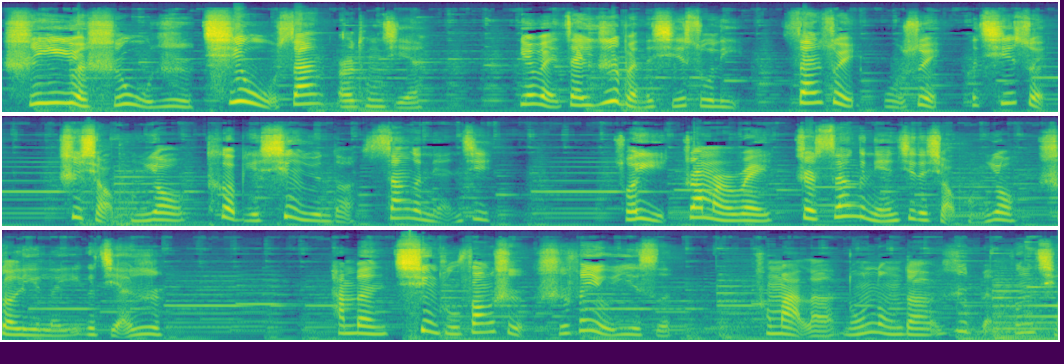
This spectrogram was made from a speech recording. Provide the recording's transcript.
十一月十五日七五三儿童节，因为在日本的习俗里，三岁、五岁和七岁。是小朋友特别幸运的三个年纪，所以专门为这三个年纪的小朋友设立了一个节日。他们庆祝方式十分有意思，充满了浓浓的日本风情。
